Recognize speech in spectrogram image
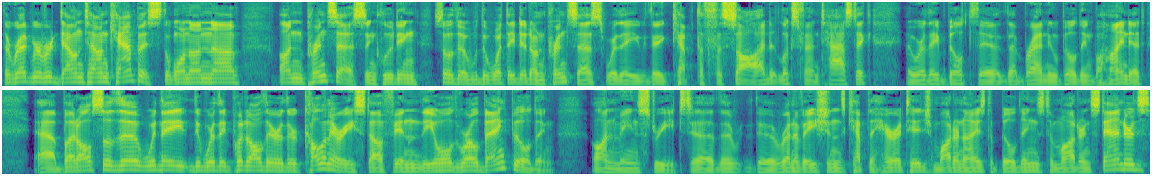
the Red River downtown campus, the one on uh, on Princess, including so the, the what they did on Princess, where they they kept the facade, it looks fantastic, and where they built the the brand new building behind it, uh, but also the when they the, where they put all their their culinary stuff in the old Royal Bank building on Main Street. Uh, the the renovations kept the heritage, modernized the buildings to modern standards.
